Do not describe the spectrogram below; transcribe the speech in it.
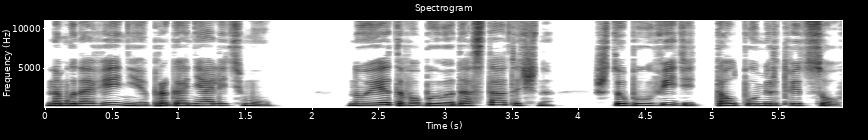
на мгновение прогоняли тьму. Но и этого было достаточно, чтобы увидеть толпу мертвецов,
